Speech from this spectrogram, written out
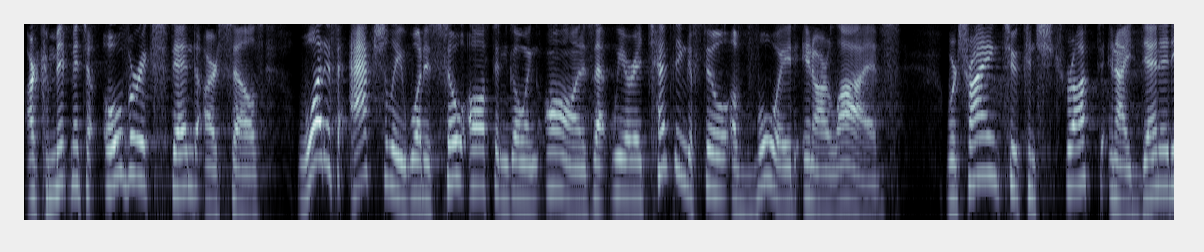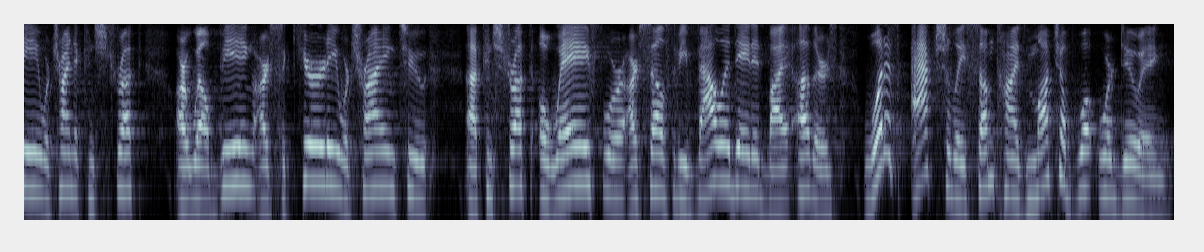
our commitment to overextend ourselves, what if actually what is so often going on is that we are attempting to fill a void in our lives? We're trying to construct an identity. We're trying to construct our well being, our security. We're trying to uh, construct a way for ourselves to be validated by others. What if actually sometimes much of what we're doing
